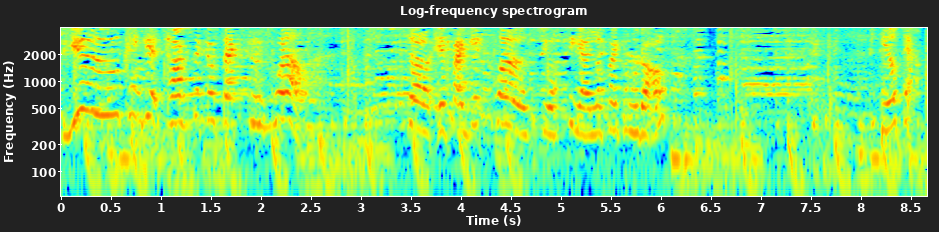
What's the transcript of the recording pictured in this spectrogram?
you can get toxic effects as well. So if I get close, you'll see I look like Rudolph. Heel tap.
